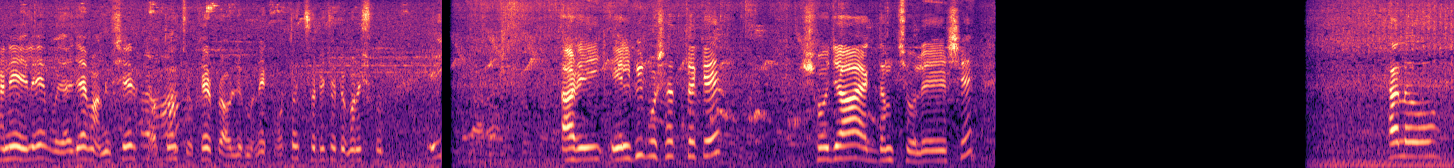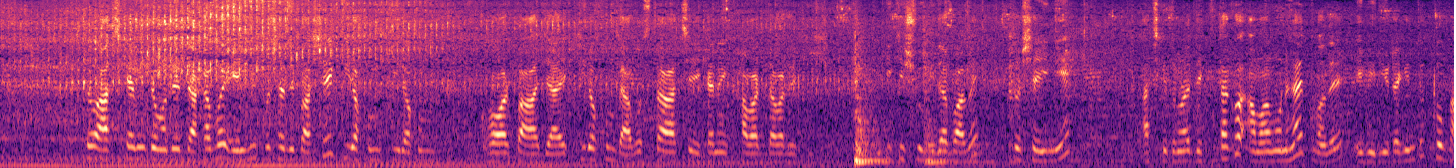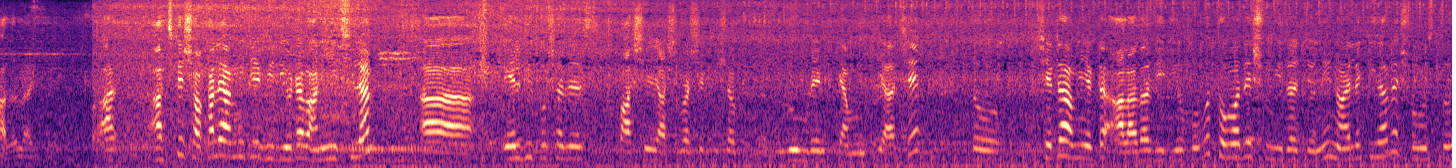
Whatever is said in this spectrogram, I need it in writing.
এখানে এলে বোঝা যায় মানুষের কত চোখের প্রবলেম মানে কত ছোট ছোট মানে এই আর এই এলভি প্রসাদ থেকে সোজা একদম চলে এসে হ্যালো তো আজকে আমি তোমাদের দেখাবো এলভি প্রসাদের পাশে কীরকম কীরকম ঘর পাওয়া যায়, কীরকম ব্যবস্থা আছে, এখানে খাবার দাবারের কী কী সুবিধা পাবে, তো সেই নিয়ে আজকে তোমরা দেখতে থাকো। আমার মনে হয় তোমাদের এই ভিডিওটা কিন্তু খুব ভালো লাগবে। আজকে সকালে আমি যে ভিডিওটা বানিয়েছিলাম এলবি প্রসাদের পাশে আশেপাশে কী সব রুম রেন্ট কেমন কী আছে, তো সেটা আমি একটা আলাদা ভিডিও করব। তোমাদের সুবিধার জন্য নইলে কী হবে? সমস্ত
